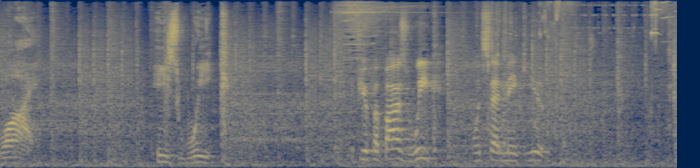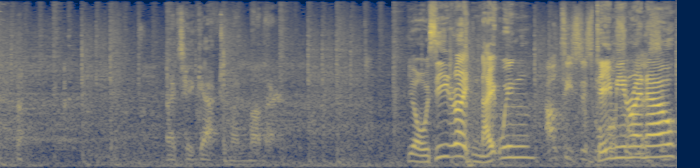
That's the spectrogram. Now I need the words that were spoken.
Why? He's weak. If your papa's weak, what's that make you? I take after my mother. Yo, is he like Nightwing I'll teach this Damian right now?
